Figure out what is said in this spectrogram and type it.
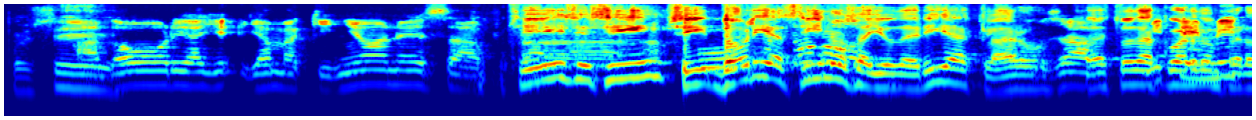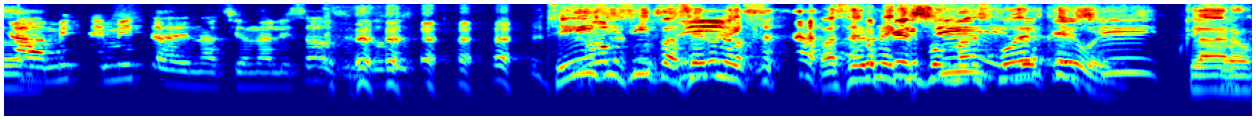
Pues sí. A Doria, ll- llama a Quiñones, a. Sí, a- sí, sí, a sí. Doria sí nos ayudaría, claro. O sea, O sea, Estoy de acuerdo, y mitad, perdón. mitad y mitad de nacionalizados. Entonces, Sí, No, sí, sí, pues para sí, un, o equ- sea, para ser un equipo sí, más fuerte, güey. sí, claro.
